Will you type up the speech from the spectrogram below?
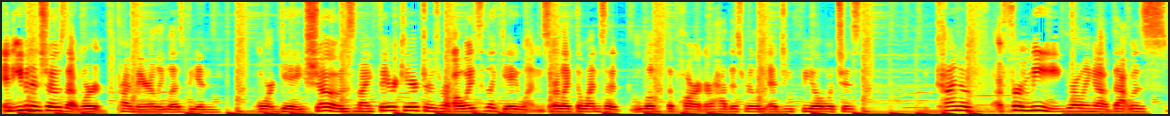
And even in shows that weren't primarily lesbian or gay shows, my favorite characters were always the gay ones, or like the ones that looked the part or had this really edgy feel, which is kind of for me growing up. That was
